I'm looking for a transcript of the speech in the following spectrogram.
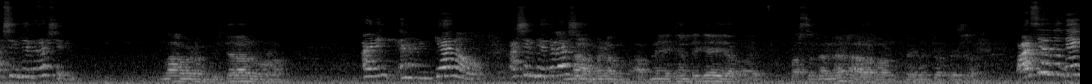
আসেন ভেতরে আসেন। না ম্যাডাম ভিতরে আসব না। আরে কেন? আসেন ভেতরে আসেন। না ম্যাডাম আপনি এখান থেকে পার্সেলটা নেন আর আমার পেমেন্টটা পে করেন। পার্সেল তো দেখ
